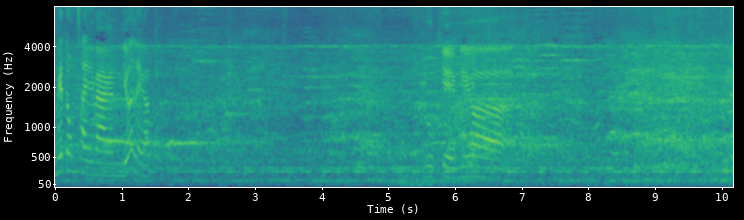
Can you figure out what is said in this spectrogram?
เชียร์ของเพชรต้องชัยมากันเยอะเลยครับรูปเกมนี้ก็เจ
